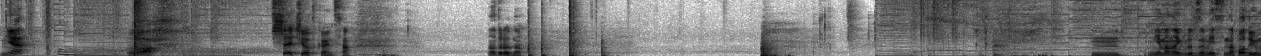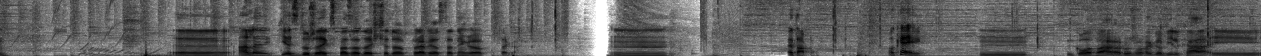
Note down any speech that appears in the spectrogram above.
Nie! Och. Trzeci od końca. No trudno. Nie ma nagród za miejsce na podium. Yy, ale jest duże expa za dojście do prawie ostatniego tego. Mm, etapu. Okej. Mm, głowa różowego wilka i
